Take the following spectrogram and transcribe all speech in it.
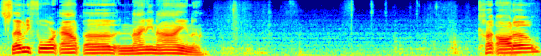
74 out of 99. Cut auto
